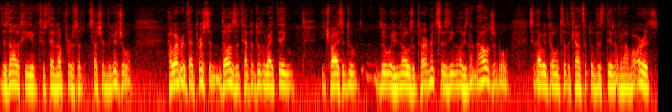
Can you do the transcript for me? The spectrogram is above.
there's not a chiyuv to stand up for such, such individual. However, if that person does attempt to do the right thing, he tries to do do what he knows of Torah mitzvahs, even though he's not knowledgeable, so that would go into the concept of this din of an Amoritz,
